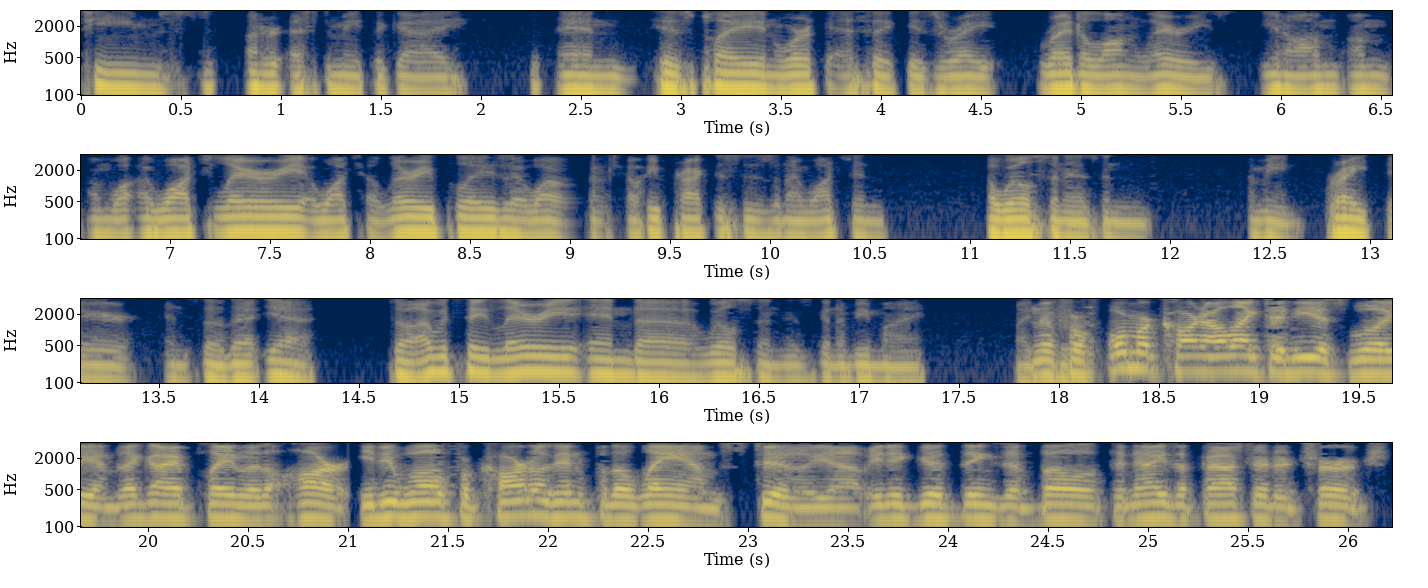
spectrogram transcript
teams underestimate the guy, and his play and work ethic is right right along Larry's. You know, I'm I'm, I'm I watch Larry, I watch how Larry plays, I watch how he practices, and I watch in how Wilson is, and I mean, right there. And so that yeah, so I would say Larry and uh, Wilson is going to be my And then for former Cardinal, I liked Aeneas Williams. That guy played with heart. He did well for Cardinals and for the Lambs, too. Yeah, he did good things at both. And now he's a pastor at a church.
